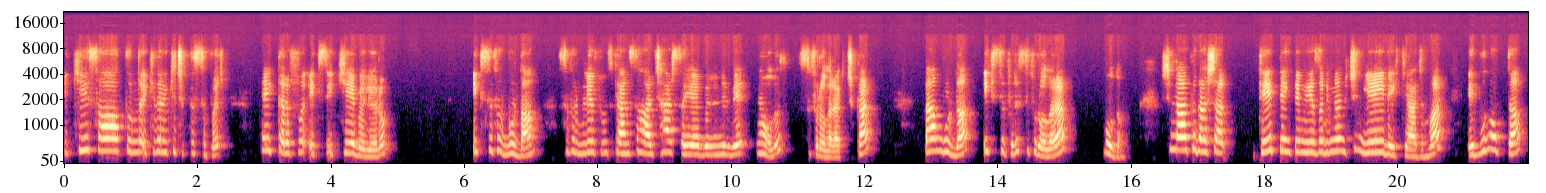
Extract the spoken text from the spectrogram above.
2'yi sağa attığımda 2'den 2 çıktı 0. Her iki tarafı eksi 2'ye bölüyorum. x0 buradan. 0 biliyorsunuz kendisi hariç her sayıya bölünür ve ne olur? 0 olarak çıkar. Ben burada x0'ı 0 olarak buldum. Şimdi arkadaşlar teğet denklemini yazabilmem için y'ye de ihtiyacım var. E bu nokta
